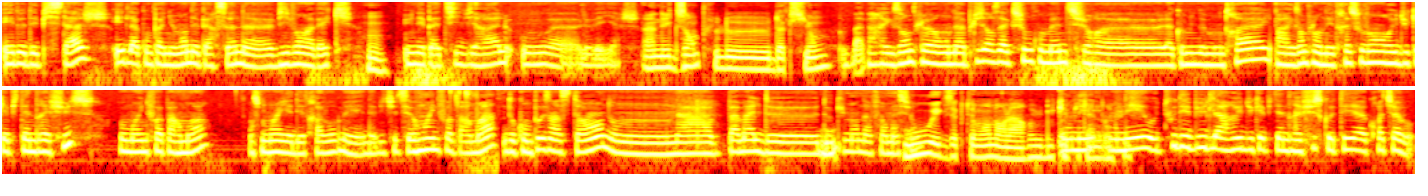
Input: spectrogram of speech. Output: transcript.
et de dépistage et de l'accompagnement des personnes euh, vivant avec Hmm. une hépatite virale ou euh, le VIH. Un exemple d'action? Bah, par exemple, on a plusieurs actions qu'on mène sur la commune de Montreuil. Par exemple, on est très souvent rue du Capitaine Dreyfus, au moins une fois par mois. En ce moment, il y a des travaux, mais d'habitude, c'est au moins une fois par mois. Donc, on pose un stand, on a pas mal de documents d'information. Où exactement dans la rue du On est, Capitaine on Dreyfus est au tout début de la rue du Capitaine Dreyfus, côté euh, Croix de Chavaux.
